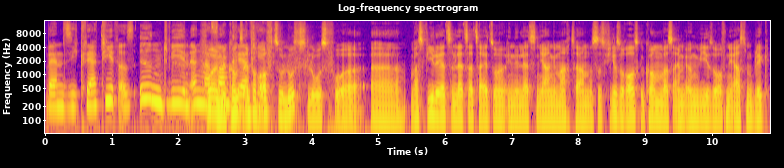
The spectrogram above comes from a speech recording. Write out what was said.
wenn sie kreativ ist, irgendwie in irgendeiner Voll, Form mir kommt es einfach oft so lustlos vor, äh, was viele jetzt in letzter Zeit so in den letzten Jahren gemacht haben. Es ist viel so rausgekommen, was einem irgendwie so auf den ersten Blick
